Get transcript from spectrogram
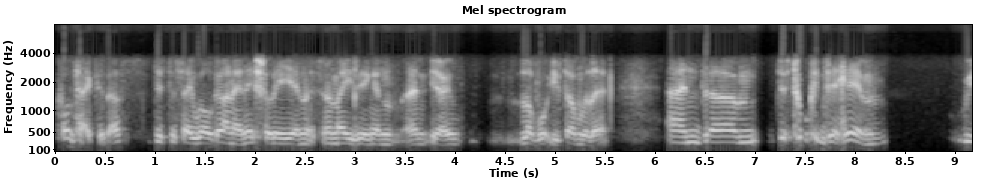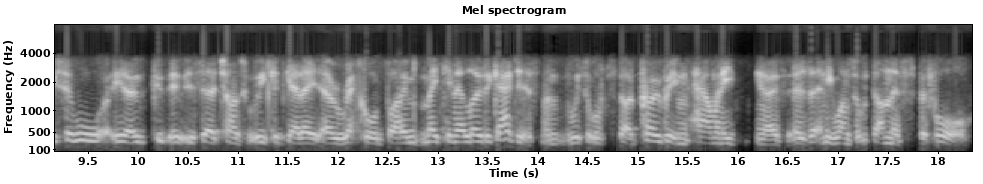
contacted us just to say, well done initially, and it's amazing, and, and you know, love what you've done with it. And um, just talking to him, we said, well, you know, is there a chance we could get a, a record by making a load of gadgets? And we sort of started probing how many, you know, has anyone sort of done this before?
